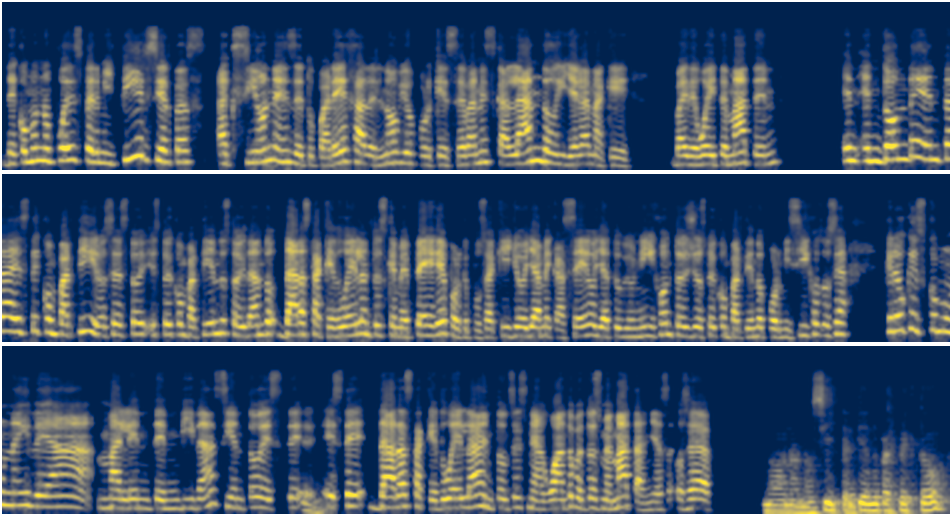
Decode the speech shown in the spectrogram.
de cómo no puedes permitir ciertas acciones de tu pareja, del novio, porque se van escalando y llegan a que, by the way, te maten. ¿En, en dónde entra este compartir? O sea, estoy, estoy compartiendo, estoy dando, dar hasta que duela, entonces que me pegue, porque pues aquí yo ya me casé o ya tuve un hijo, entonces yo estoy compartiendo por mis hijos. O sea, creo que es como una idea malentendida, siento este, este dar hasta que duela, entonces me aguanto, pero entonces me matan, ya, o sea. No, no, no, sí, te entiendo perfecto.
